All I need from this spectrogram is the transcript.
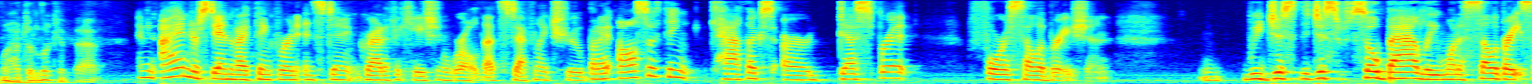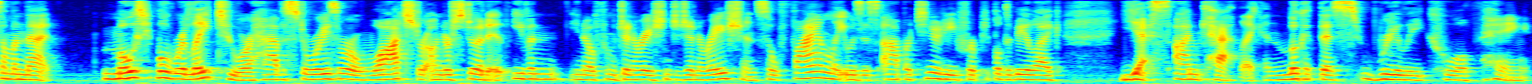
we'll have to look at that. I mean, I understand that I think we're an instant gratification world. That's definitely true. But I also think Catholics are desperate for celebration. We just they just so badly want to celebrate someone that most people relate to or have stories or watched or understood it, even you know from generation to generation. So finally it was this opportunity for people to be like yes i'm catholic and look at this really cool thing.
